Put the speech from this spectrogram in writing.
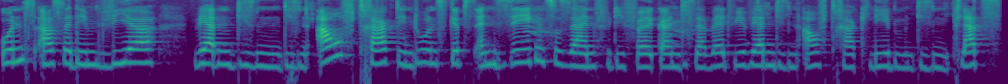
Und außerdem, wir werden diesen, diesen Auftrag, den du uns gibst, ein Segen zu sein für die Völker in dieser Welt, wir werden diesen Auftrag leben und diesen Platz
